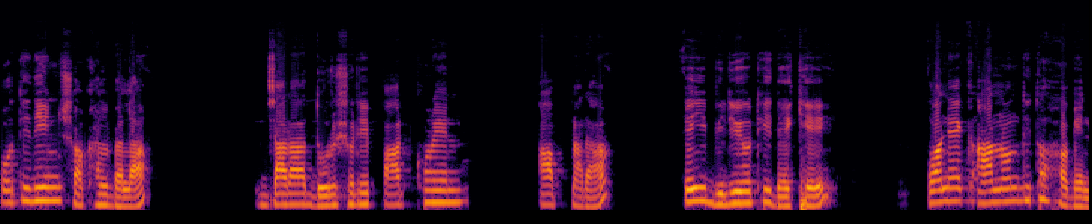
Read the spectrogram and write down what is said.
প্রতিদিন সকালবেলা যারা দুরুশরীফ পাঠ করেন, আপনারা এই ভিডিওটি দেখে অনেক আনন্দিত হবেন।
